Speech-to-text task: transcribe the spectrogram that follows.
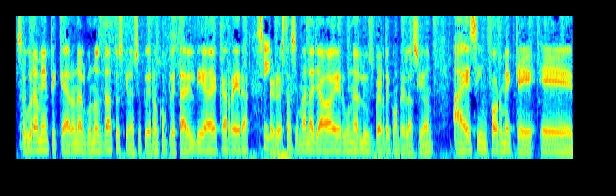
Seguramente quedaron algunos datos que no se pudieron completar el día de carrera, Sí. pero esta semana ya va a haber una luz verde con relación a ese informe que eh,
